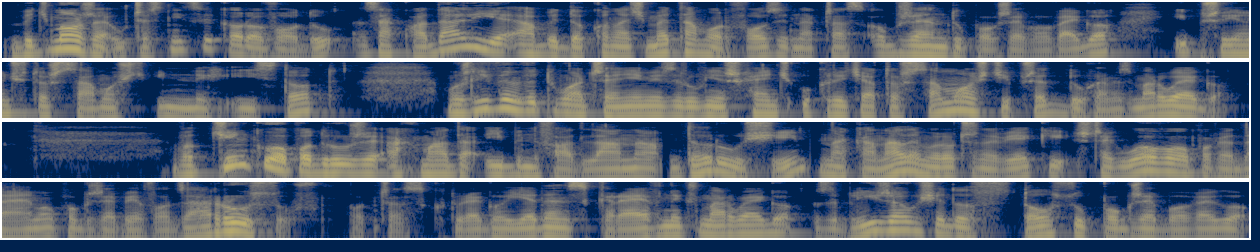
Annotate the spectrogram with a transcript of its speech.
Być może uczestnicy korowodu zakładali je, aby dokonać metamorfozy na czas obrzędu pogrzebowego i przyjąć tożsamość innych istot. Możliwym wytłumaczeniem jest również chęć ukrycia tożsamości przed duchem zmarłego. W odcinku o podróży Ahmada ibn Fadlana do Rusi na kanale Mroczne Wieki szczegółowo opowiadałem o pogrzebie wodza Rusów, podczas którego jeden z krewnych zmarłego zbliżał się do stosu pogrzebowego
